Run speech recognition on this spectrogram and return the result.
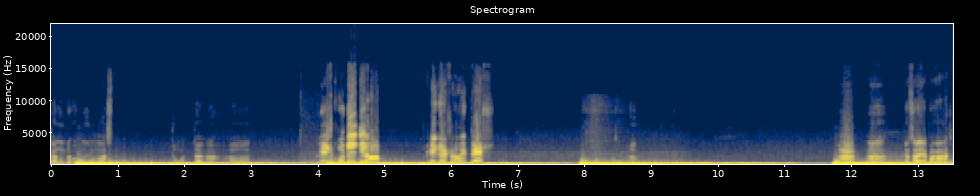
Der er nogen, der åbnede en meget stor dør, og... Kan I skrue ned derop? Det kan så i bas. Uh. Uh, uh. Godt så, er jeg parat.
